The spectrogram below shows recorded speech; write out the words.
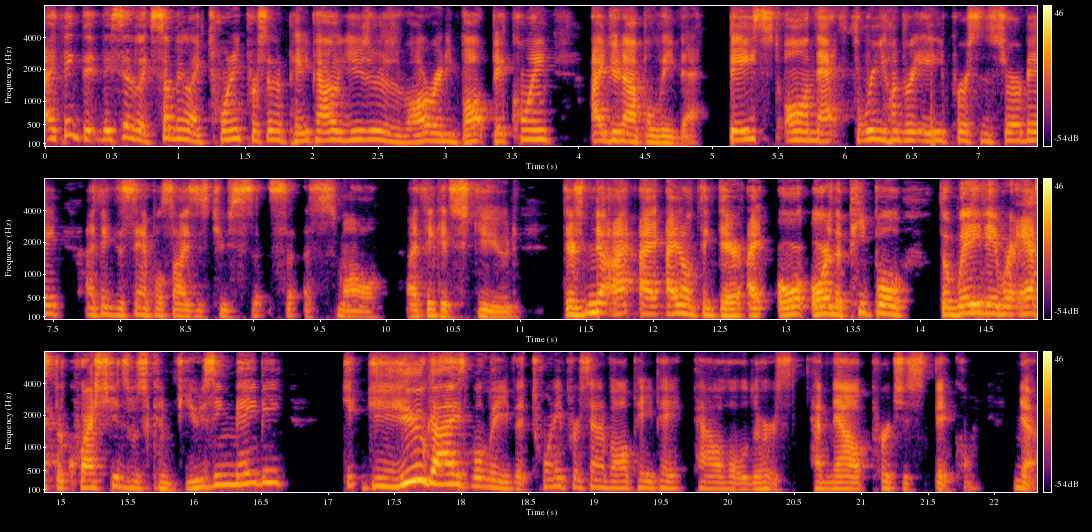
I think that they said like something like 20% of PayPal users have already bought Bitcoin. I do not believe that. Based on that 380 person survey, I think the sample size is too s- s- small. I think it's skewed. There's no, I, I don't think they're, I, or, or the people, the way they were asked the questions was confusing, maybe. Do, do you guys believe that 20% of all PayPal holders have now purchased Bitcoin? No,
